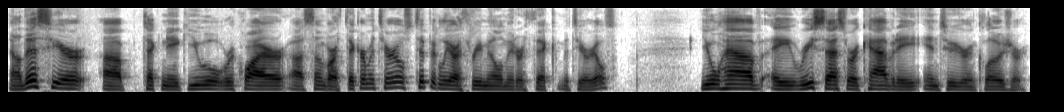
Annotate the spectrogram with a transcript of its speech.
Now this here uh, technique, you will require uh, some of our thicker materials, typically our three millimeter thick materials you'll have a recess or a cavity into your enclosure.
